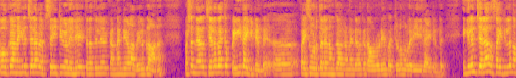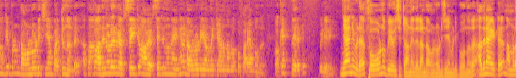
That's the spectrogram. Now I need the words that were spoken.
നോക്കുകയാണെങ്കിൽ ചില വെബ്സൈറ്റുകളിൽ ഇത്തരത്തിൽ കണ്ടന്റുകൾ അവൈലബിൾ ആണ്. പക്ഷെ ചിലതൊക്കെ പെയ്ഡ് ആക്കിയിട്ടുണ്ട്. പൈസ കൊടുത്താലേ നമുക്ക് ആ കണ്ടന്റുകളൊക്കെ ഡൗൺലോഡ് ചെയ്യാൻ പറ്റുള്ളൂ എന്നുള്ള രീതിയിലായിട്ടുണ്ട്. എങ്കിലും ചില സൈറ്റിൽ നമുക്ക് ഇപ്പോഴും ഡൗൺലോഡ് ചെയ്യാൻ പറ്റുന്നുണ്ട്. അപ്പൊ അതിനുള്ള ഒരു വെബ്സൈറ്റും ആ വെബ്സൈറ്റിൽ നിന്ന് എങ്ങനെ ഡൗൺലോഡ് ചെയ്യാം എന്നൊക്കെയാണ് നമ്മളിപ്പോൾ പറയാൻ പോകുന്നത്. ഓക്കെ നേരിട്ട് വീഡിയോയിലേക്ക്. ഞാനിവിടെ ഫോൺ ഉപയോഗിച്ചിട്ടാണ് ഇതെല്ലാം ഡൗൺലോഡ് ചെയ്യാൻ വേണ്ടി പോകുന്നത്. അതിനായിട്ട് നമ്മൾ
